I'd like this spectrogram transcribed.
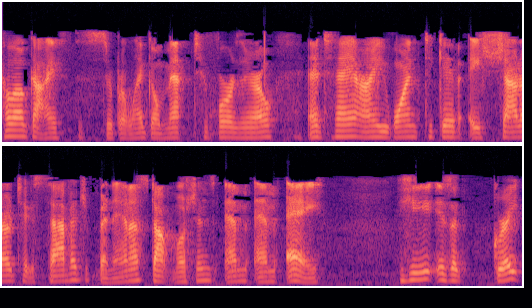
Hello guys, this is Super Lego Matt 240 and today I want to give a shout out to Savage Banana Stop Motions MMA. He is a great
